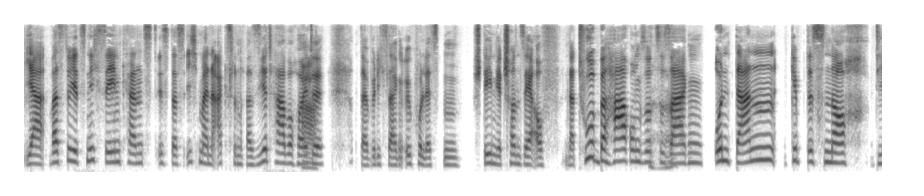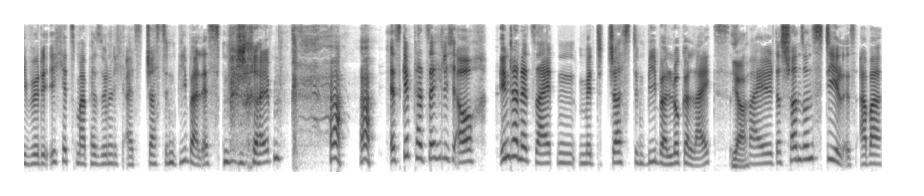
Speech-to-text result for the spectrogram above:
Ja, was du jetzt nicht sehen kannst, ist, dass ich meine Achseln rasiert habe heute. Ah. Da würde ich sagen, Ökolesben stehen jetzt schon sehr auf Naturbehaarung sozusagen. Und dann gibt es noch, die würde ich jetzt mal persönlich als Justin Bieber-Lesben beschreiben. Es gibt tatsächlich auch Internetseiten mit Justin Bieber Lookalikes, Ja. weil das schon so ein Stil ist. Aber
